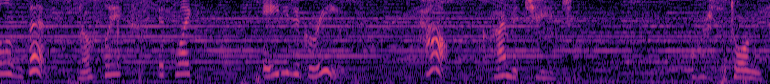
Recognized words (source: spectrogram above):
Hell is this? Snowflakes? It's like 80 degrees. How? Climate change. Or a storm is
